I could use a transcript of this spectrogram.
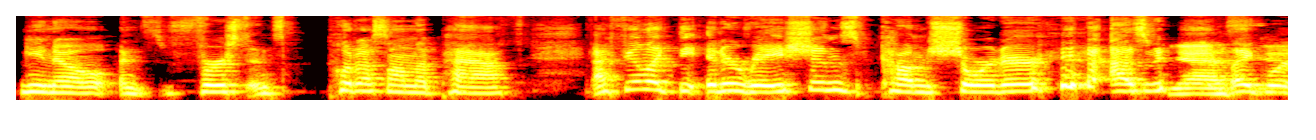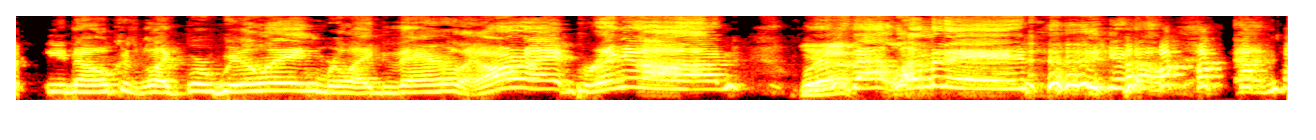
you know, and first and put us on the path. I feel like the iterations come shorter as we, yes. like, we're, you know, cause like we're willing, we're like there, like, all right, bring it on. Where's yep. that lemonade? you know, and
